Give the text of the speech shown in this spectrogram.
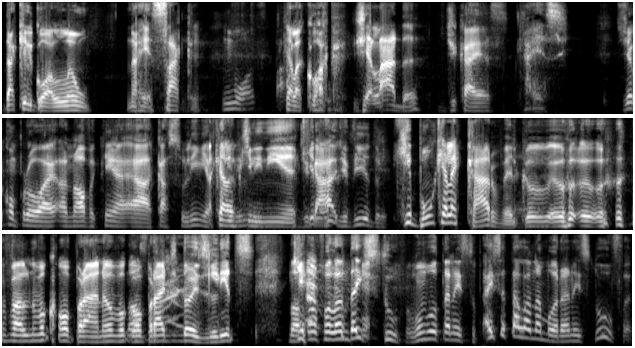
Dá aquele golão na ressaca, Nossa. aquela coca gelada. De KS. KS. Você já comprou a, a nova que tem a, a caçulinha? Aquela pequenininha. De, garra- de vidro? que bom que ela é caro, velho. que eu, eu- eu- eu falo, não vou comprar, não. Vou Nossa. comprar de dois litros. Nós Que- estamos falando da estufa. Vamos voltar na estufa. Aí você tá lá namorando a estufa.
